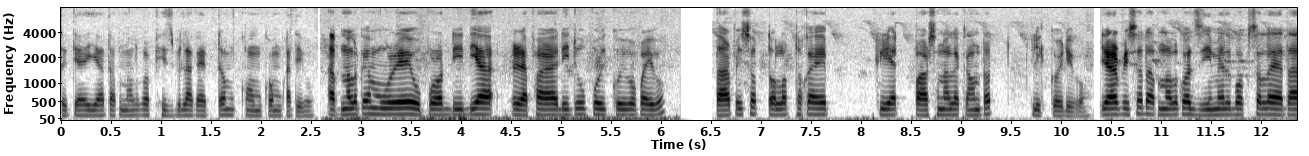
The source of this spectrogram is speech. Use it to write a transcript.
তেতিয়া ইয়াত আপোনালোকৰ ফিজবিলাক একদম কম কম কাটিব। আপোনালোকে মোৰ এই ওপৰত দি দিয়া ৰেফাৰ আই ডিটোও প্ৰয়োগ কৰিব পাৰিব। তাৰপিছত তলত থকা এই ক্ৰিয়েট পাৰ্চনেল একাউণ্টত ক্লিক কৰি দিব। ইয়াৰ পিছত আপোনালোকৰ জিমেইল বক্সলৈ এটা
